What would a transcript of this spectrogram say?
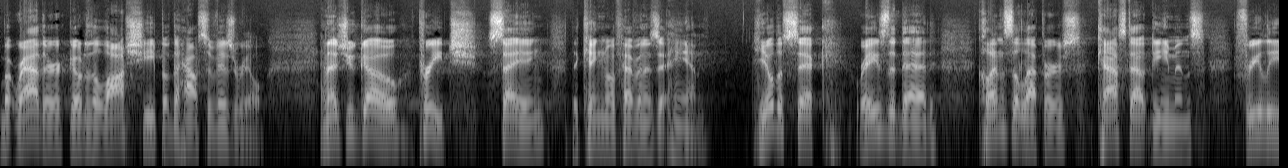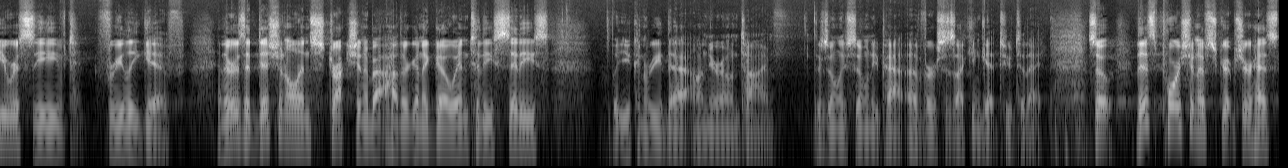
but rather go to the lost sheep of the house of Israel. And as you go, preach, saying, The kingdom of heaven is at hand. Heal the sick, raise the dead Cleanse the lepers, cast out demons, freely you received, freely give. And there is additional instruction about how they're going to go into these cities, but you can read that on your own time. There's only so many pa- uh, verses I can get to today. So, this portion of Scripture has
